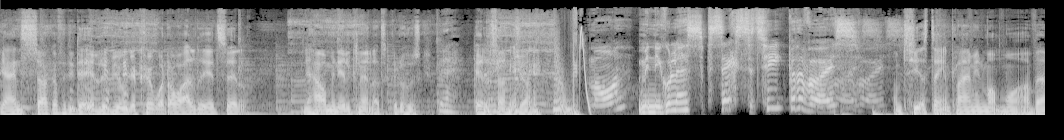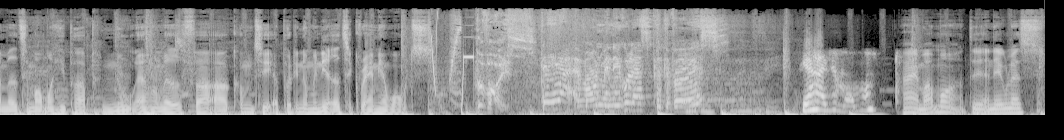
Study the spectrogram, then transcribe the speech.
Jeg er en sokker for de der elløbehjul. Jeg køber dog aldrig et selv. Jeg har jo min elknaller, skal du huske. Ja. Elton John. Morgen med Nicolas. 6-10 på The Voice. Om tirsdagen plejer min mormor at være med til Mormor Hip Hop. Nu er hun med for at kommentere på de nominerede til Grammy Awards. The Voice. Det her er Morgen med Nicolas på The Voice. Jeg har det mormor. Hej mormor, det er Nicolas.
